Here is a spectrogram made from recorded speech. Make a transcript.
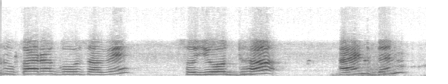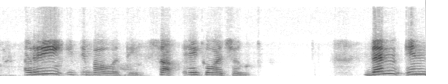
रुकार गोस् अवे सो योद्ध एण्ड् देन् री इति भवति, स देन् इन्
